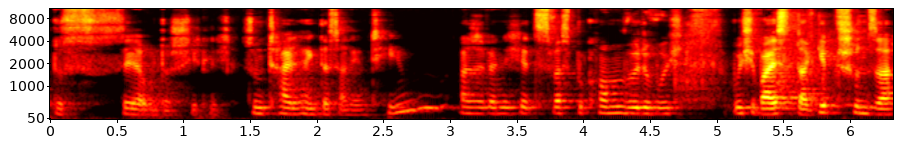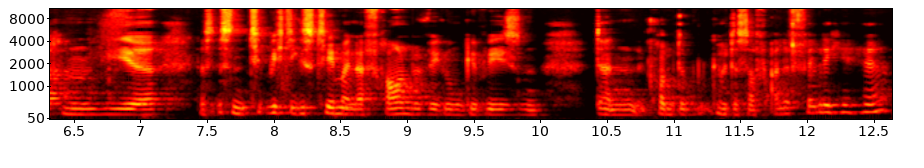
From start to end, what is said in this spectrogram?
Das ist sehr unterschiedlich. Zum Teil hängt das an den Themen. Also wenn ich jetzt was bekommen würde, wo ich, wo ich weiß, da gibt schon Sachen hier, das ist ein wichtiges Thema in der Frauenbewegung gewesen, dann kommt, gehört das auf alle Fälle hierher.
